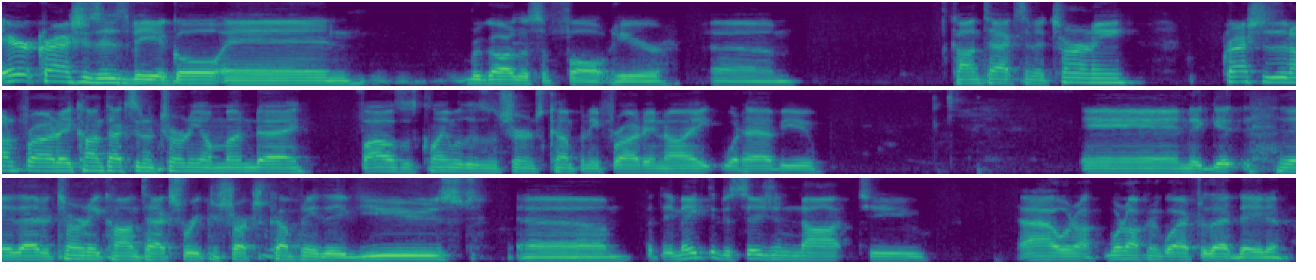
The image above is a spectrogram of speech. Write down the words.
Eric crashes his vehicle, and regardless of fault here, um, contacts an attorney, crashes it on Friday, contacts an attorney on Monday, files his claim with his insurance company Friday night, what have you. And get that attorney contacts reconstruction company they've used, um, but they make the decision not to. Ah, we're not. We're not going to go after that data.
